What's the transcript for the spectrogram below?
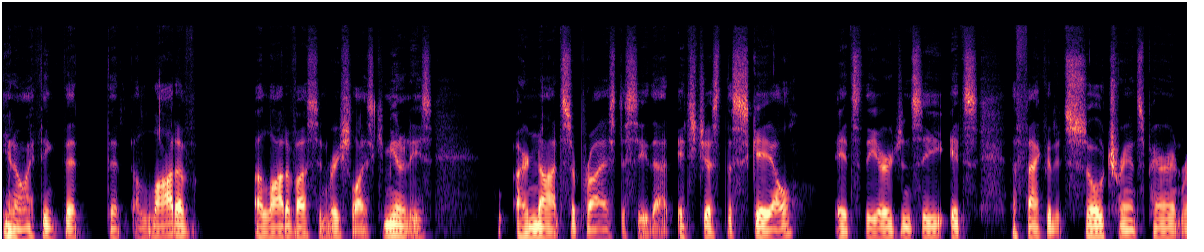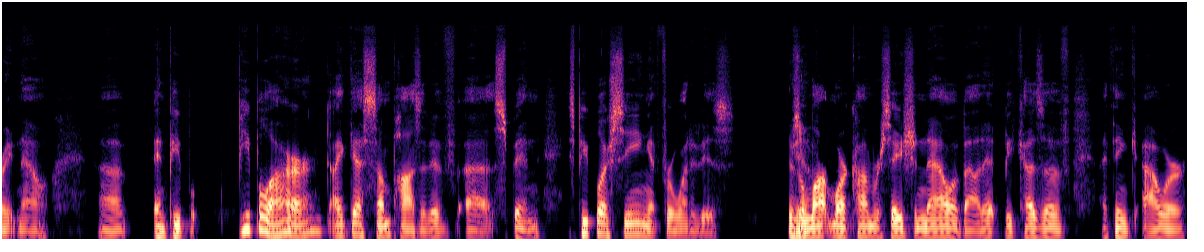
you know, I think that that a lot of a lot of us in racialized communities are not surprised to see that. It's just the scale, it's the urgency, it's the fact that it's so transparent right now, uh, and people people are, I guess, some positive uh, spin is people are seeing it for what it is. There's yeah. a lot more conversation now about it because of I think our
